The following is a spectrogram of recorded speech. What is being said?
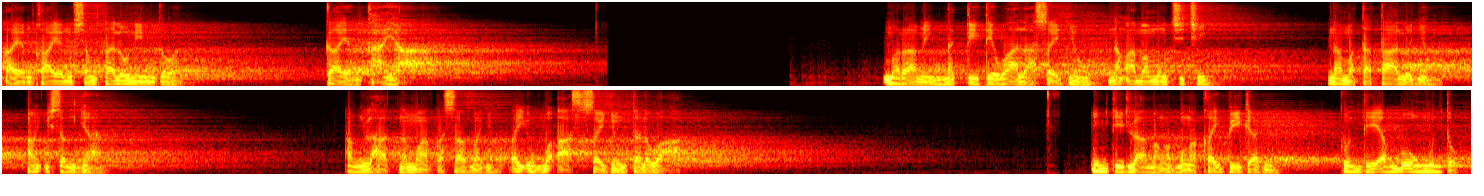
Kayang-kaya mo siyang talunin, God. Kayang-kaya. Maraming nagtitiwala sa inyo ng ama mong chiching na matatalo niyo ang isang yan. Ang lahat ng mga kasama niyo ay umaasa sa inyong dalawa. Hindi lamang ang mga kaibigan kundi ang buong mundo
